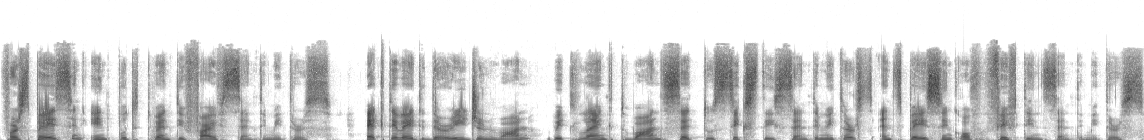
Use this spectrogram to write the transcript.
For spacing input 25 centimeters. Activate the region 1 with length 1 set to 60 centimeters and spacing of 15 centimeters.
